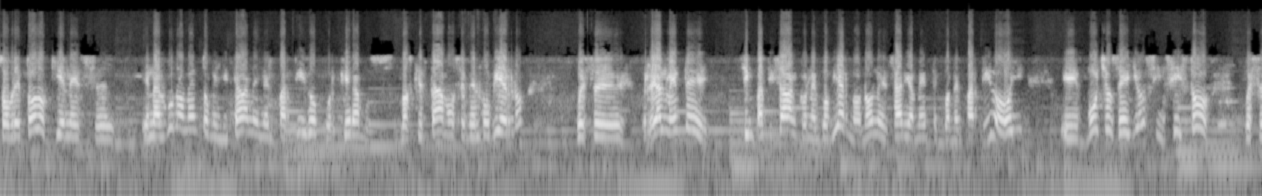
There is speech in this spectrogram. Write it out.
sobre todo quienes eh, en algún momento militaban en el partido porque éramos los que estábamos en el gobierno, pues eh, realmente simpatizaban con el gobierno, no necesariamente con el partido. Hoy eh, muchos de ellos, insisto, pues eh,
